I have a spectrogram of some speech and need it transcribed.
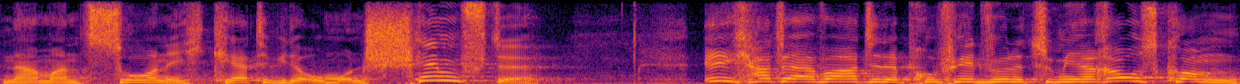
Naaman zornig, kehrte wieder um und schimpfte. Ich hatte erwartet, der Prophet würde zu mir herauskommen,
